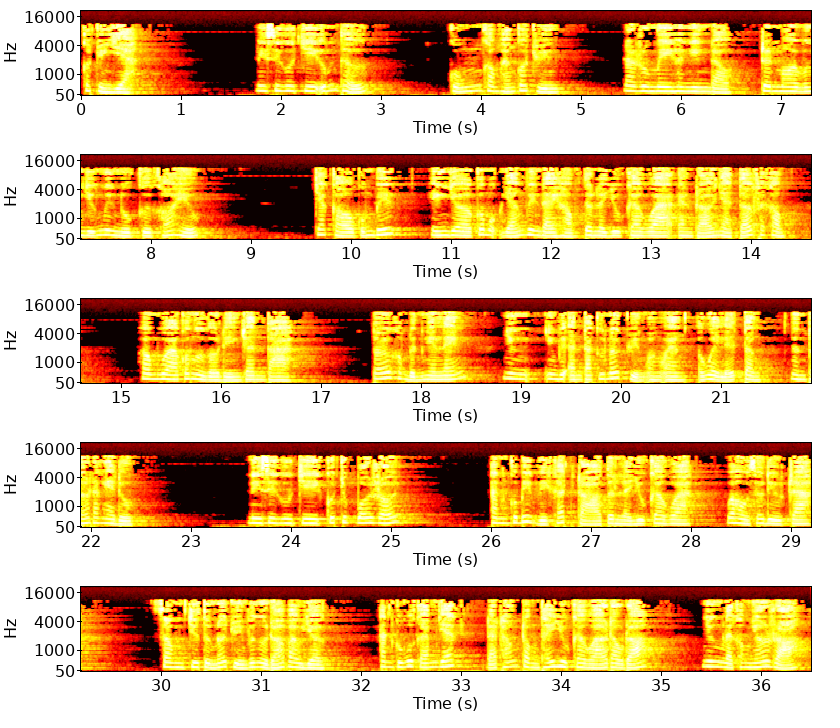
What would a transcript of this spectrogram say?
Có chuyện gì à? Nishiguchi úm thử. Cũng không hẳn có chuyện. Narumi hơi nghiêng đầu, trên môi vẫn giữ nguyên nụ cười khó hiểu. Chắc cậu cũng biết Hiện giờ có một giảng viên đại học tên là Yukawa đang trở nhà tớ phải không? Hôm qua có người gọi điện cho anh ta. Tớ không định nghe lén, nhưng nhưng vì anh ta cứ nói chuyện oan oan ở quầy lễ tân nên tớ đã nghe được. Nishiguchi có chút bối rối. Anh có biết vị khách trọ tên là Yukawa qua hồ sơ điều tra, xong chưa từng nói chuyện với người đó bao giờ. Anh cũng có cảm giác đã thoáng trông thấy Yukawa ở đâu đó, nhưng lại không nhớ rõ.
